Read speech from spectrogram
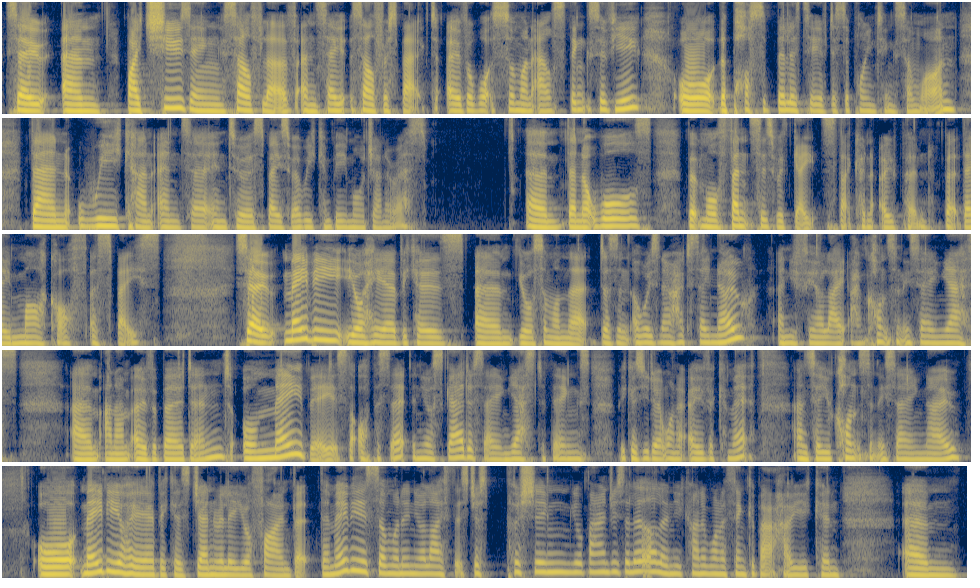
So um, by choosing self love and self respect over what someone else thinks of you or the possibility of disappointing someone, then we can enter into a space where we can be more generous. Um, they're not walls, but more fences with gates that can open, but they mark off a space. So maybe you're here because um, you're someone that doesn't always know how to say no, and you feel like I'm constantly saying yes um, and I'm overburdened. Or maybe it's the opposite and you're scared of saying yes to things because you don't want to overcommit. And so you're constantly saying no. Or maybe you're here because generally you're fine, but there maybe is someone in your life that's just pushing your boundaries a little and you kind of want to think about how you can. Um,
